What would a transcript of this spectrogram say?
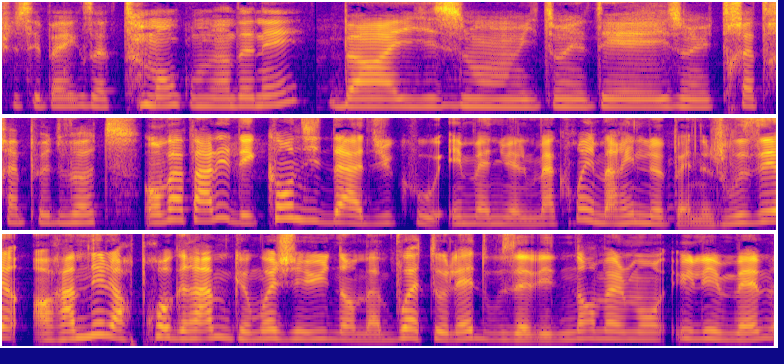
je sais pas exactement combien d'années, ben, ils, ont, ils, ont été, ils ont eu très très peu de votes. On va parler des candidats du coup, Emmanuel Macron et Marine Le Pen. Je vous ai ramené leur programme que moi j'ai eu dans ma boîte aux lettres, vous avez normalement eu les mêmes.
